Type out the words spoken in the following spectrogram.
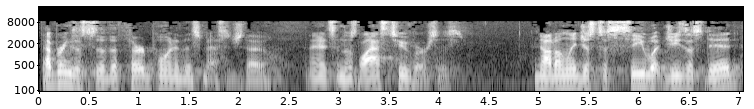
That brings us to the third point of this message though, and it's in those last two verses. Not only just to see what Jesus did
